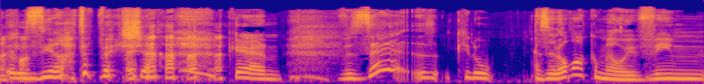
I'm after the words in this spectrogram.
נכון. אל זירת הפשע, כן. וזה, זה, כאילו, זה לא רק מאויבים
